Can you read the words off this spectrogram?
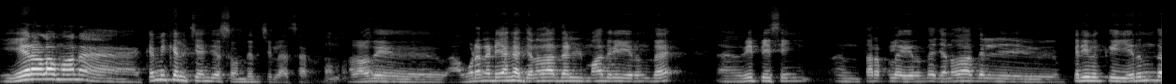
ஏராளமான கெமிக்கல் சேஞ்சஸ் வந்துருச்சு இல்ல சார். அதாவது உடனடியாக ஜனதாதள் மாதிரி இருந்த விபி சிங் தரப்புல இருந்த ஜனதாதள் பிரிவுக்கு இருந்த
